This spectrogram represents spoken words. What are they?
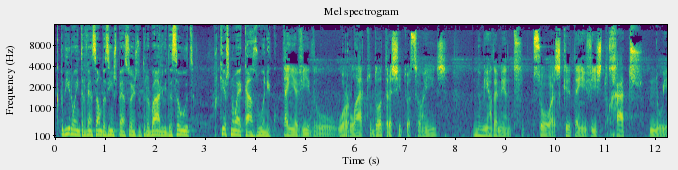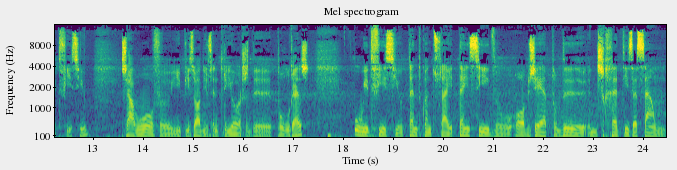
que pediram a intervenção das inspeções do trabalho e da saúde, porque este não é caso único. Tem havido o relato de outras situações, nomeadamente pessoas que têm visto ratos no edifício. Já houve episódios anteriores de pulgas o edifício, tanto quanto sei, tem sido objeto de desratização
